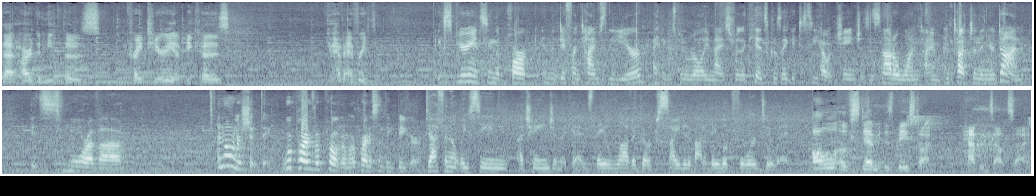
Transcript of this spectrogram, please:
that hard to meet those criteria because you have everything. Experiencing the park in the different times of the year, I think it's been really nice for the kids because they get to see how it changes. It's not a one-time touch and then you're done. It's more of a an ownership thing. We're part of a program, we're part of something bigger. Definitely seen a change in the kids. They love it, they're excited about it, they look forward to it. All of STEM is based on happens outside.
